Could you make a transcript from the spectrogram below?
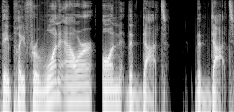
they played for one hour on the dot, the dot,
